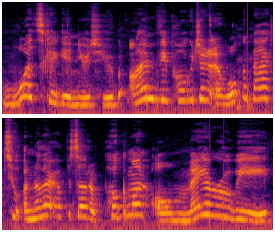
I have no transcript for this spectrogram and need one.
What's kicking YouTube? I'm the PokeJenn and welcome back to another episode of Pokemon Omega Ruby.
